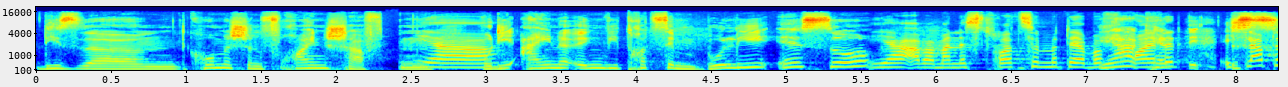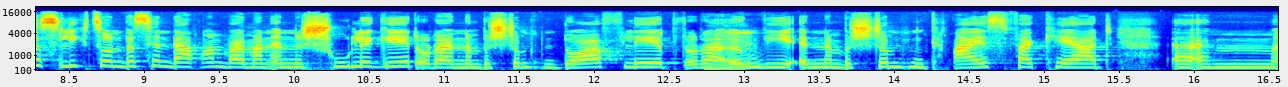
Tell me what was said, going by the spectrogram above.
diese komischen Freundschaften, Ja. wo die eine irgendwie trotzdem Bully ist, so. Ja, aber man ist trotzdem mit der Ja, befreundet. kennt- ich glaube, das liegt so ein bisschen daran, weil man in eine Schule geht oder in einem bestimmten Dorf lebt oder Mhm. irgendwie in einem bestimmten Kreis verkehrt, ähm,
